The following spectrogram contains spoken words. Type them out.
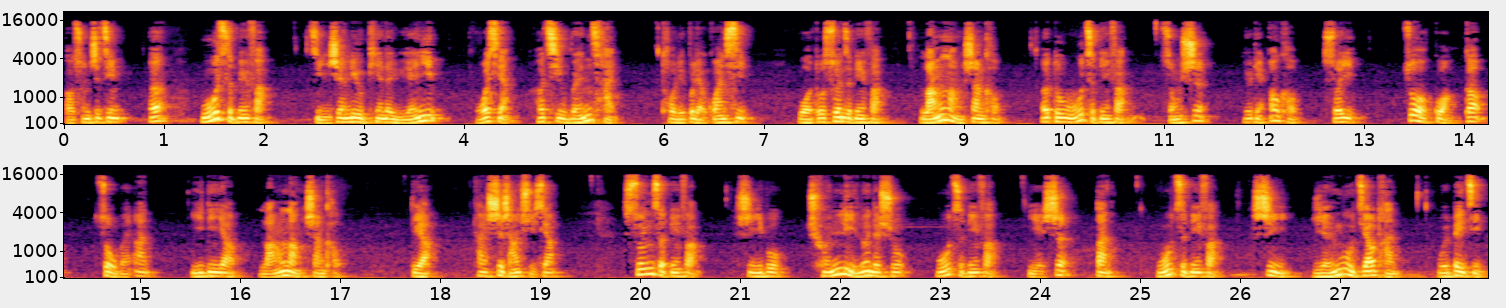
保存至今。而《五子兵法》仅剩六篇的原因，我想和其文采脱离不了关系。我读《孙子兵法》朗朗上口，而读《五子兵法》总是有点拗口，所以做广告、做文案一定要朗朗上口。第二，看市场取向，《孙子兵法》是一部纯理论的书，《五子兵法》也是，但《五子兵法》。是以人物交谈为背景，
